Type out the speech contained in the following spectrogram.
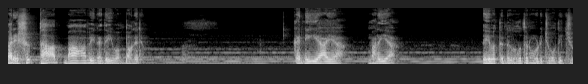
പരിശുദ്ധാത്മാവിനെ ദൈവം പകരും. കന്യകയായ മറിയ ദൈവത്തിന്റെ ദൂതനോട് ചോദിച്ചു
